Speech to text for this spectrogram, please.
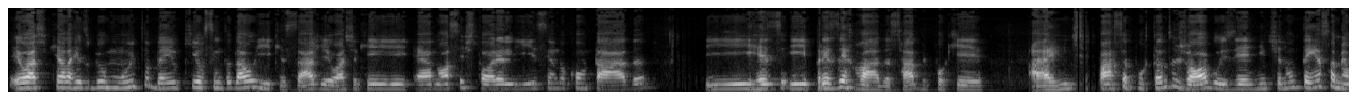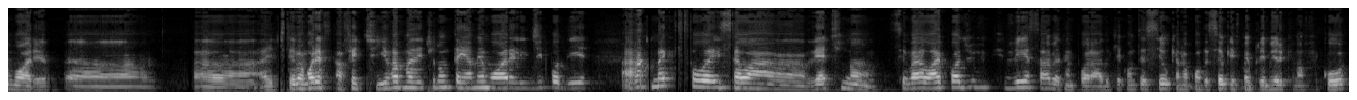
Eu acho que ela resumiu muito bem o que eu sinto da Wiki, sabe? Eu acho que é a nossa história ali sendo contada e, e preservada, sabe? Porque a gente passa por tantos jogos e a gente não tem essa memória. Uh, uh, a gente tem memória afetiva, mas a gente não tem a memória ali de poder. Ah, como é que foi, sei lá, Vietnã? Você vai lá e pode ver, sabe, a temporada, o que aconteceu, o que não aconteceu, o que foi primeiro, o que não ficou.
